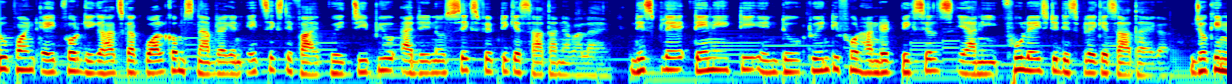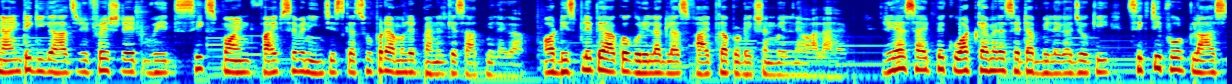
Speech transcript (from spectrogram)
2.84 गीगाहर्ट्ज का Qualcomm Snapdragon 865 with GPU Adreno 650 के साथ आने वाला है। Display 1080 eighty into twenty pixels यानी फुल एचडी डिस्प्ले के साथ आएगा, जो कि 90 gigahertz refresh rate with 6.57 inches का सुपर एमोलेड पैनल के साथ मिलेगा और डिस्प्ले पे आपको गोरिल्ला ग्लास 5 का प्रोटेक्शन मिलने वाला है। रियर साइड पे क्वाड कैमरा सेटअप मिलेगा जो कि 64 प्लस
